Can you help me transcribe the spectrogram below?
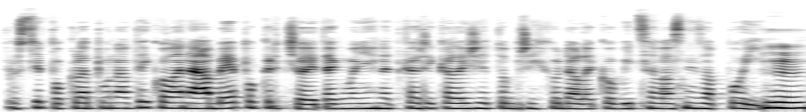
prostě poklepu na ty kolena, aby je pokrčili, tak oni hnedka říkali, že to břicho daleko více vlastně zapojí. Hmm.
